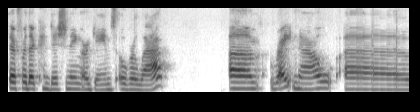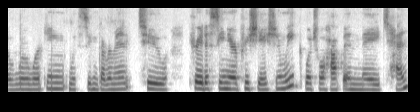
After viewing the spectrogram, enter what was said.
therefore their conditioning or games overlap. Um, right now, uh, we're working with student government to create a senior appreciation week, which will happen May 10th.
